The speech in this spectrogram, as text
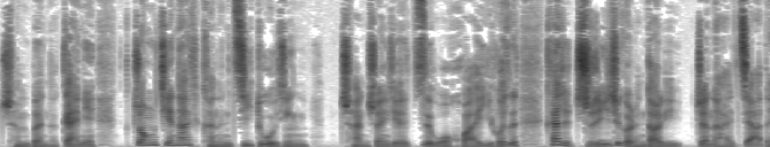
成本的概念，中间他可能几度已经。产生一些自我怀疑，或是开始质疑这个人到底真的还是假的。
